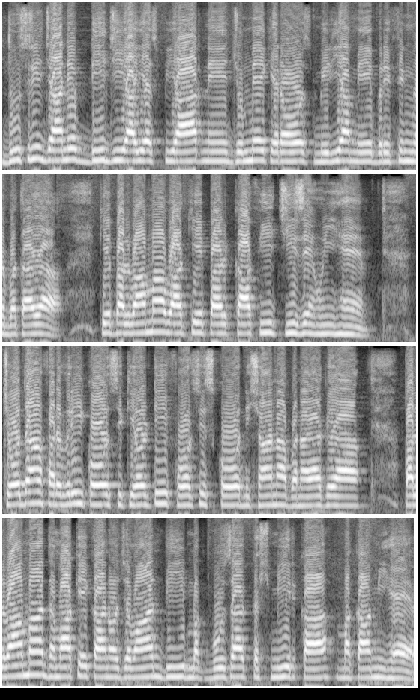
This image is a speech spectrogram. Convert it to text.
دوسری جانب D G I S P R نے جمعے کے روز میڈیا میں بریفنگ میں بتایا کہ پلوامہ واقعے پر کافی چیزیں ہوئی ہیں۔ چودہ فروری کو سیکیورٹی فورسز کو نشانہ بنایا گیا۔ پلوامہ دھماکے کا نوجوان بھی مقبوضہ کشمیر کا مقامی ہے۔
